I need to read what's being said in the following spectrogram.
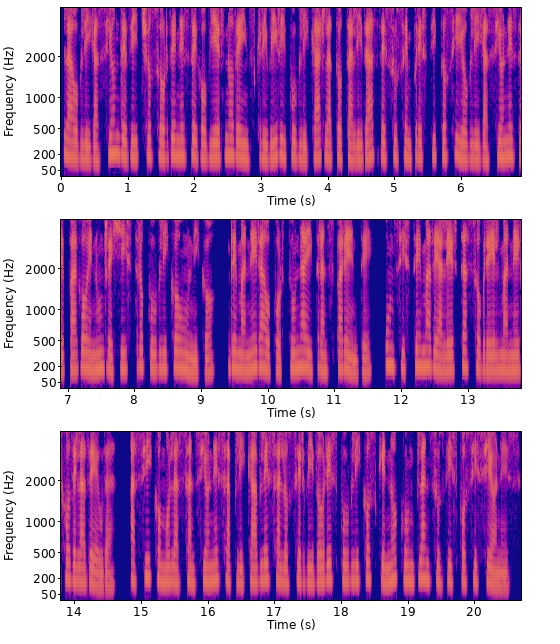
La obligación de dichos órdenes de gobierno de inscribir y publicar la totalidad de sus empréstitos y obligaciones de pago en un registro público único, de manera oportuna y transparente, un sistema de alertas sobre el manejo de la deuda así como las sanciones aplicables a los servidores públicos que no cumplan sus disposiciones.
